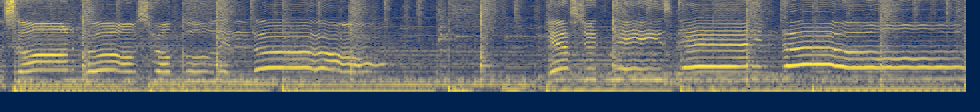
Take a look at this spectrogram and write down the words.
The sun comes struggling down. Yesterday's dead and gone.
